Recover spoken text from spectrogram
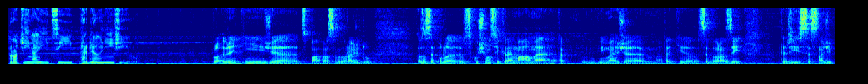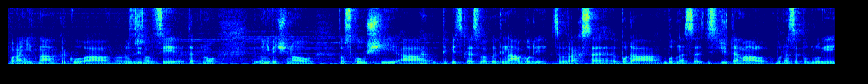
protínající hrdelní žílu. Bylo evidentní, že spáchal sebevraždu. A zase podle zkušeností, které máme, tak víme, že teď sebevrazy, kteří se snaží poranit na krku a rozříznout si tepnu, oni většinou to zkouší a typické jsou takové ty nábody. Sebevrah se bodá, bodne se, zjistí, že to je málo, bodne se po druhý,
